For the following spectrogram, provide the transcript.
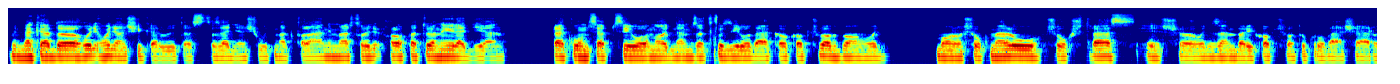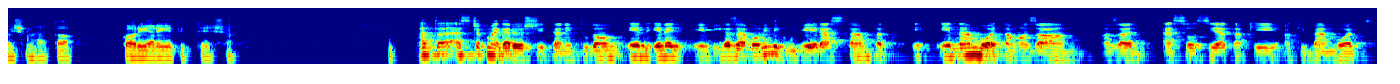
Hogy neked hogy, hogyan sikerült ezt az egyensúlyt megtalálni, mert hogy alapvetően él egy ilyen prekoncepció a nagy nemzetközi irodákkal kapcsolatban, hogy van sok meló, sok stressz, és hogy az emberi kapcsolatok rovására is mehet a karrier építése. Hát ezt csak megerősíteni tudom. Én, én, egy, én igazából mindig úgy éreztem, tehát én nem voltam az a, az a associate, aki, aki ben volt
